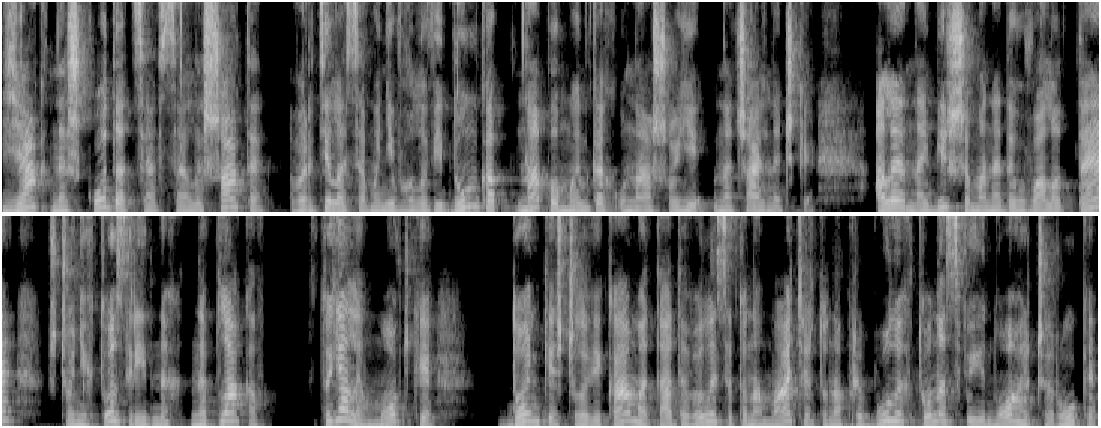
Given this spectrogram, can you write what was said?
Як не шкода це все лишати? Вертілася мені в голові думка на поминках у нашої начальнички. Але найбільше мене дивувало те, що ніхто з рідних не плакав. Стояли мовчки доньки з чоловіками та дивилися то на матір, то на прибулих, то на свої ноги чи руки.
